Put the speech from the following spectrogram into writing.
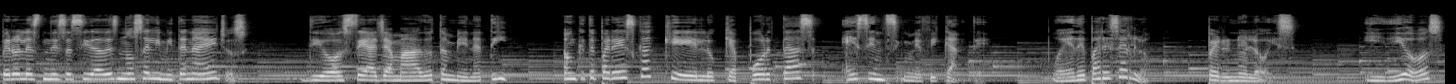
Pero las necesidades no se limitan a ellos. Dios te ha llamado también a ti, aunque te parezca que lo que aportas es insignificante. Puede parecerlo, pero no lo es. Y Dios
